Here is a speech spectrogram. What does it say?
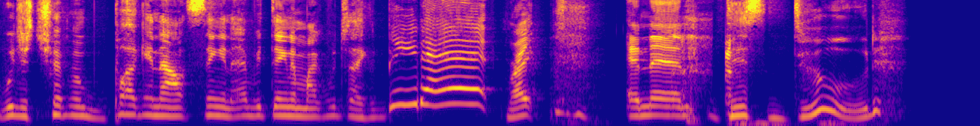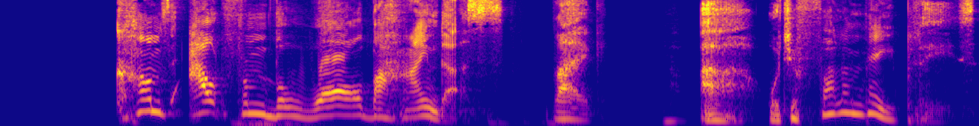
We're just tripping, bugging out, singing everything. And Mike, we're just like, beat it, right? And then this dude comes out from the wall behind us, like, uh, would you follow me, please?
